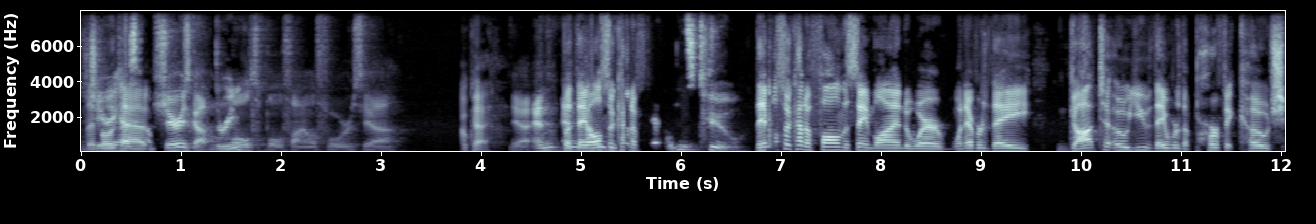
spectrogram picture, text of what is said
They Sherri both have. Sherri's got three multiple Final Fours. Yeah. Okay. Yeah, and but and they also kind of at least two. They also kind of fall in the same line to where whenever they got to OU, they were the perfect coach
